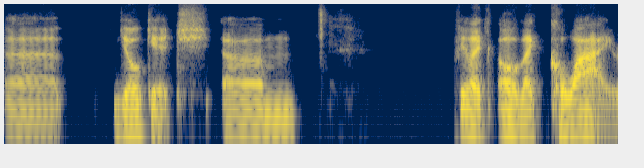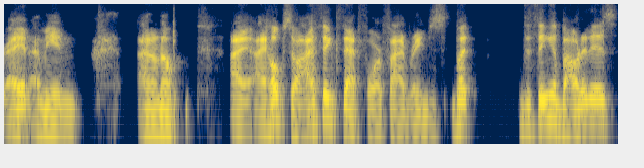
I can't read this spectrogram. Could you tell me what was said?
uh, Jokic? Um, I feel like oh, like Kawhi, right? I mean, I don't know. I I hope so. I think that four or five ranges, but the thing about it is,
